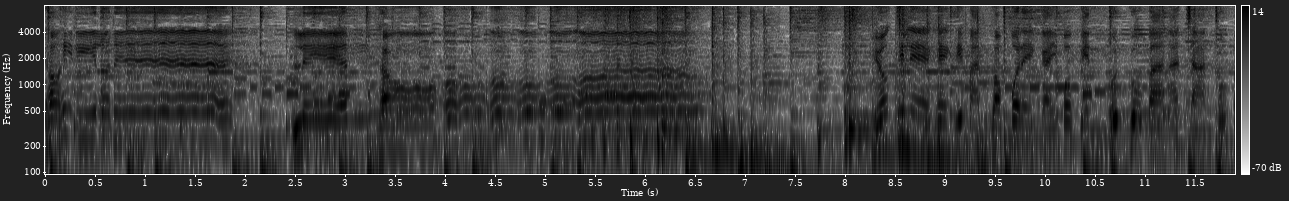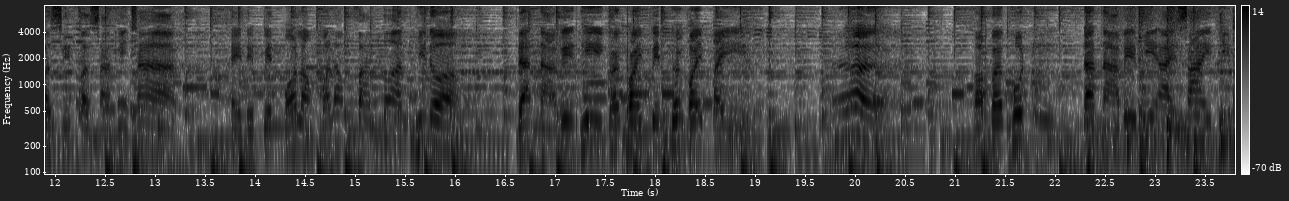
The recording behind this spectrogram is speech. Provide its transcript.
เขาให้ดีหล่นเอ้ยเล่นเขา บ่ได้ไก่บ่เป็นคุณครูบาอาจารย์ผู้ประสิทธิ์ประสานวิชาให้ได้เป็นหมอลองหมอลำฟังต้อนพี่น้องด้านหน้าเวทีค่อยๆเป็นค่อยๆไปเออขอบพระคุณด้านหน้าเวทีไอ้ไส้ทิม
